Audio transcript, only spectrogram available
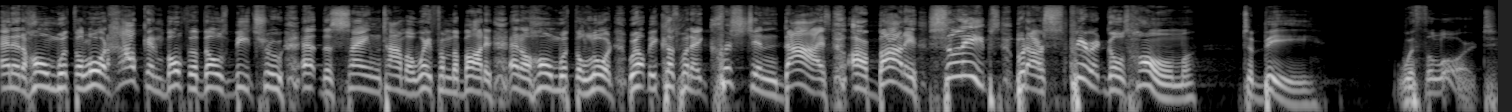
and at home with the Lord. How can both of those be true at the same time, away from the body and a home with the Lord? Well, because when a Christian dies, our body sleeps, but our spirit goes home to be with the Lord.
